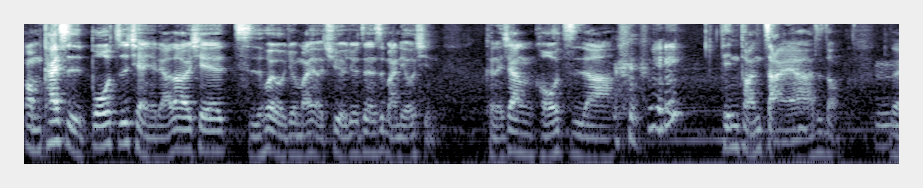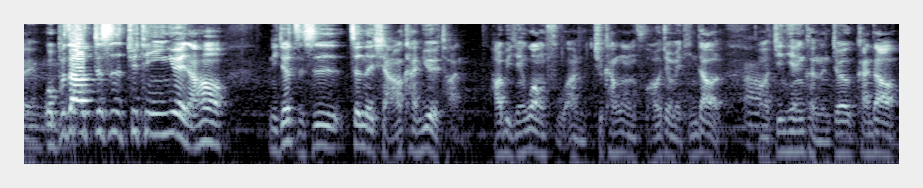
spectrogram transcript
我们开始播之前也聊到一些词汇，我觉得蛮有趣的，就真的是蛮流行，可能像猴子啊、听团仔啊这种。对，我不知道，就是去听音乐，然后你就只是真的想要看乐团，好比今天旺福啊，你去看旺福，好久没听到了，哦，今天可能就看到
